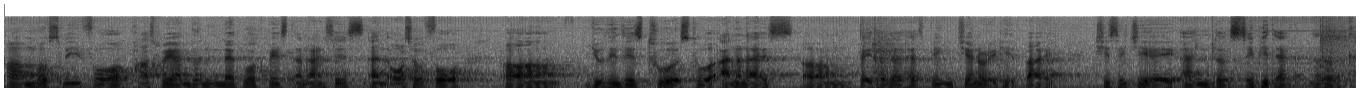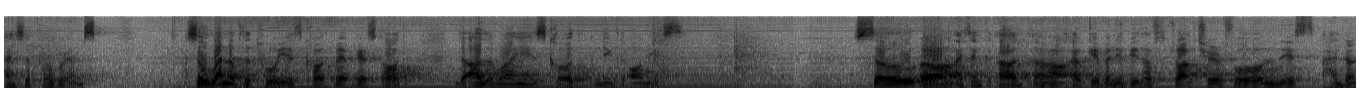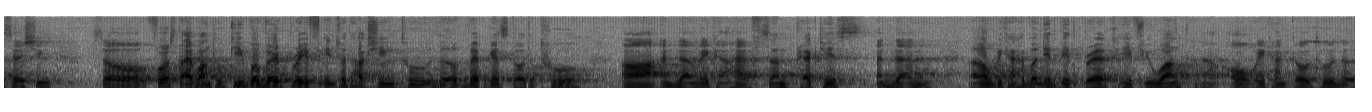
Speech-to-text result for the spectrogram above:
um, mostly for pathway and network based analysis and also for uh, using these tools to analyze um, data that has been generated by TCGA and the CPTAC uh, cancer programs. So one of the tools is called WebGestalt, the other one is called LinkedOmics. So uh, I think uh, uh, I'll give a little bit of structure for this hands-on session. So first I want to give a very brief introduction to the WebGestalt tool uh, and then we can have some practice and then uh, we can have a little bit break if you want uh, or we can go to the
